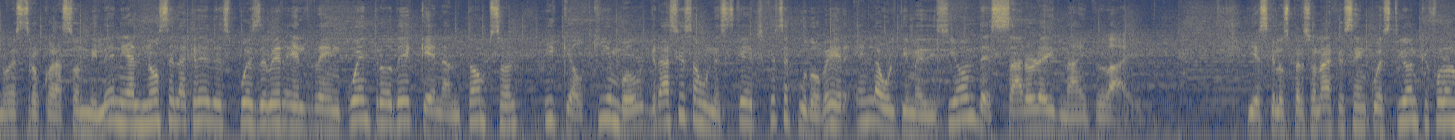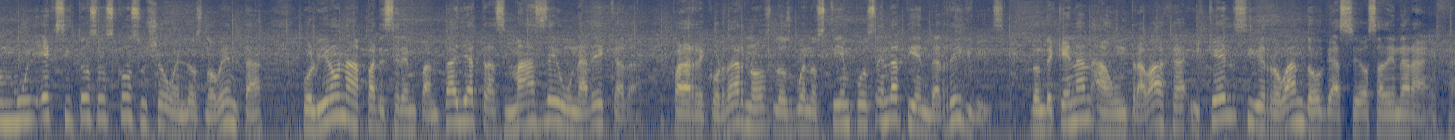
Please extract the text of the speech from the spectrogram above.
nuestro corazón millennial no se la cree después de ver el reencuentro de Kenan Thompson y Kel Kimball gracias a un sketch que se pudo ver en la última edición de Saturday Night Live. Y es que los personajes en cuestión que fueron muy exitosos con su show en los 90 volvieron a aparecer en pantalla tras más de una década para recordarnos los buenos tiempos en la tienda Rigby's donde Kenan aún trabaja y Kel sigue robando gaseosa de naranja.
